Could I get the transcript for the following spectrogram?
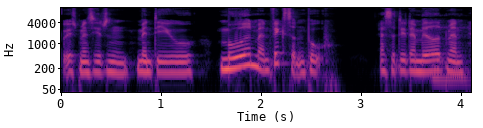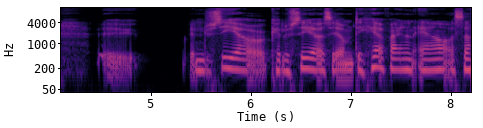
hvis man siger det sådan, men det er jo måden, man fikser den på. Altså det der med, at man øh, analyserer og katalyserer og ser, om det her fejlen er, og så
